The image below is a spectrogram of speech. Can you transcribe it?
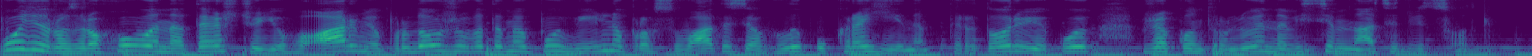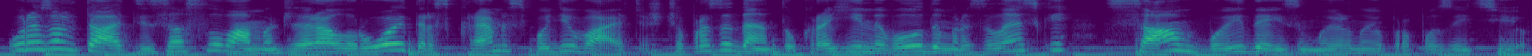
Путін розраховує на те, що його армія продовжуватиме повільно просуватися вглиб України, територію якою вже контролює на 18%. У результаті, за словами джерел Reuters, Кремль сподівається, що президент України Володимир Зеленський сам вийде із мирною пропозицією.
